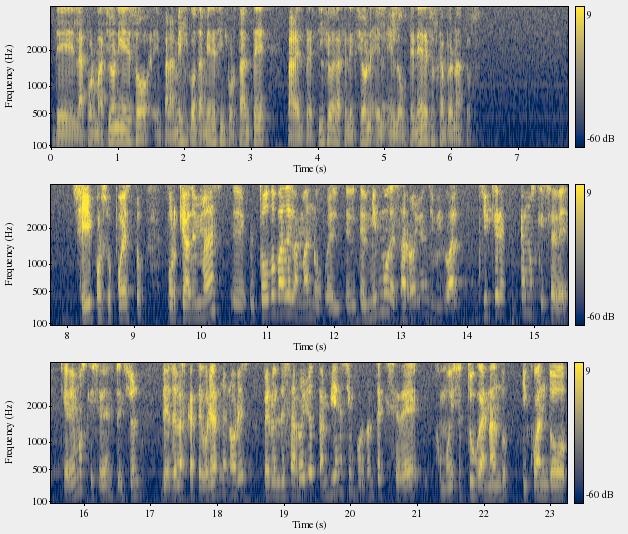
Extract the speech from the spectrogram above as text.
de, la formación y eso, eh, para México también es importante para el prestigio de la selección el, obtener esos campeonatos. Sí, por supuesto, porque además eh, todo va de la mano, el, el, mismo desarrollo individual, sí queremos que se dé, queremos que se dé en selección desde las categorías menores, pero el desarrollo también es importante que se dé, como dices tú, ganando. Y cuando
